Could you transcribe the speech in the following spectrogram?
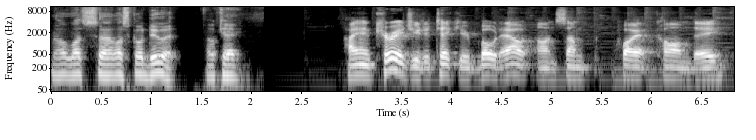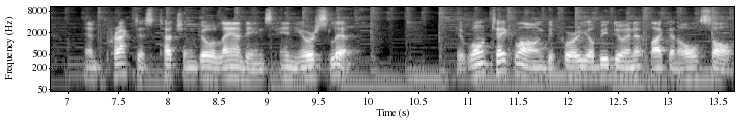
Well, let's uh, let's go do it. Okay. I encourage you to take your boat out on some quiet, calm day and practice touch and go landings in your slip. It won't take long before you'll be doing it like an old salt.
